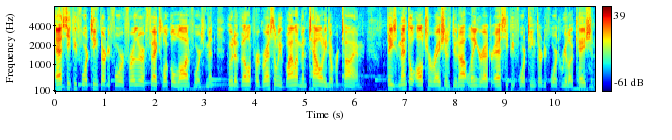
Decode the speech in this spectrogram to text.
SCP-1434 further affects local law enforcement, who develop progressively violent mentalities over time. These mental alterations do not linger after SCP-1434's relocation.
